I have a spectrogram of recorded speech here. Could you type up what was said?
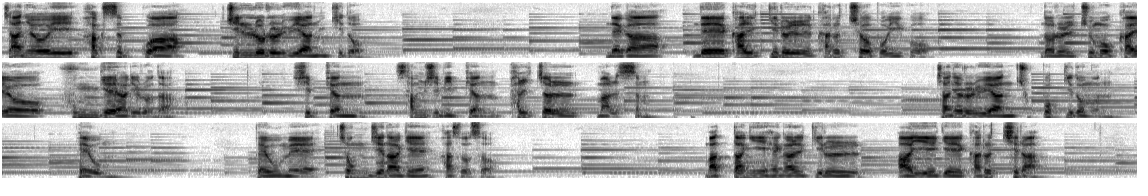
자녀의 학습과 진로를 위한 기도. 내가 내 갈 길을 가르쳐 보이고 너를 주목하여 훈계하리로다. 시편 32편 8절 말씀. 자녀를 위한 축복 기도문. 배움. 배움에 정진하게 하소서. 마땅히 행할 길을 아이에게 가르치라.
